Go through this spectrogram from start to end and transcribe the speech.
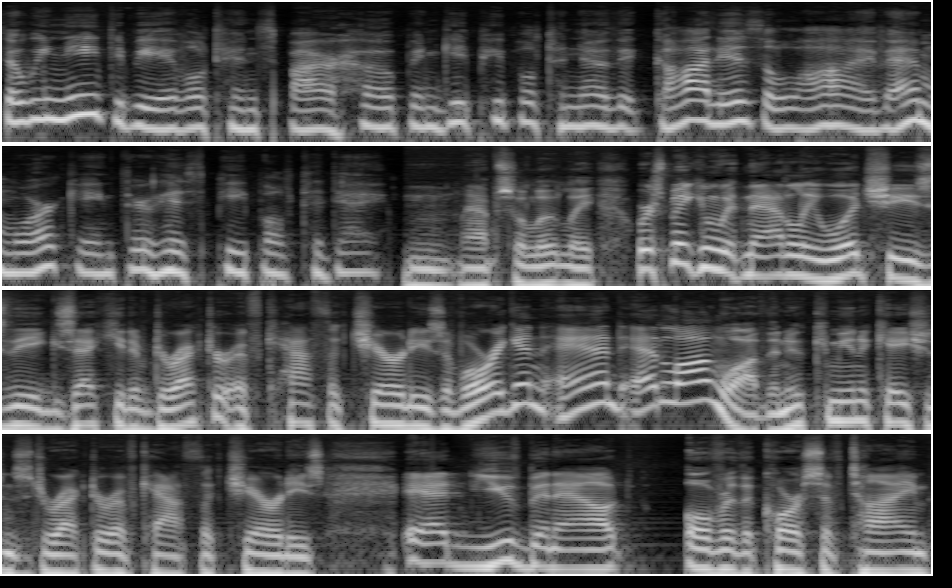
So we need to be able to inspire hope and get people to know that God is alive and working through his people today. Mm, absolutely. We're speaking with Natalie Wood. She's the executive director of Catholic Charities of Oregon, and Ed Langlois, the new communications director of Catholic Charities. Ed, you've been out over the course of time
